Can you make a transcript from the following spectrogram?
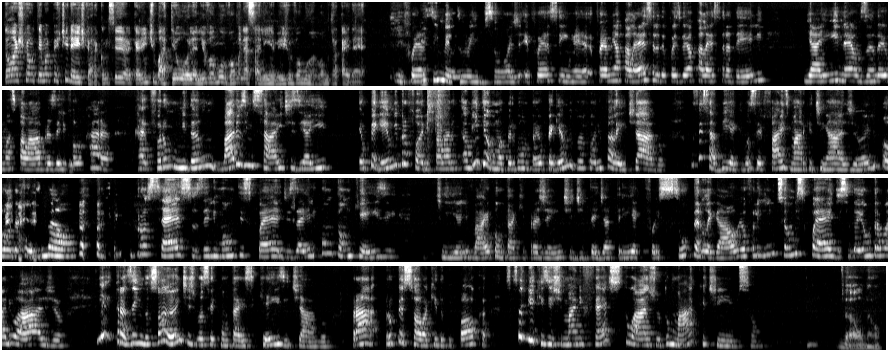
Então acho que é um tema pertinente, cara. Quando você, que a gente bateu o olho ali, vamos, vamos nessa linha mesmo, vamos, vamos trocar ideia. E foi assim mesmo, Ibson. Foi assim, é, foi a minha palestra, depois veio a palestra dele, e aí, né, usando aí umas palavras, ele falou, cara, foram me dando vários insights, e aí eu peguei o microfone e falaram: alguém tem alguma pergunta? Eu peguei o microfone e falei, Tiago, você sabia que você faz marketing ágil? Aí ele falou depois, não, porque processos, ele monta squads, aí ele contou um case que ele vai contar aqui para gente de pediatria, que foi super legal, e eu falei, gente, isso é um squad, isso daí é um trabalho ágil. E aí, trazendo, só antes de você contar esse case, Tiago, para o pessoal aqui do Pipoca, você sabia que existe manifesto ágil do marketing, Y? Não, não.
